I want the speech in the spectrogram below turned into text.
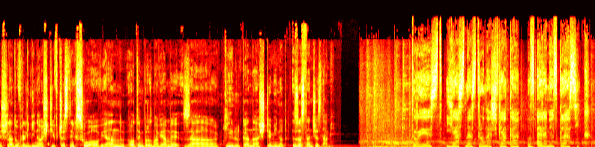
y, śladów religijności wczesnych Słowian? O tym porozmawiamy za kilkanaście minut. Zostańcie z nami. To jest jasna strona świata w RMS Classic.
